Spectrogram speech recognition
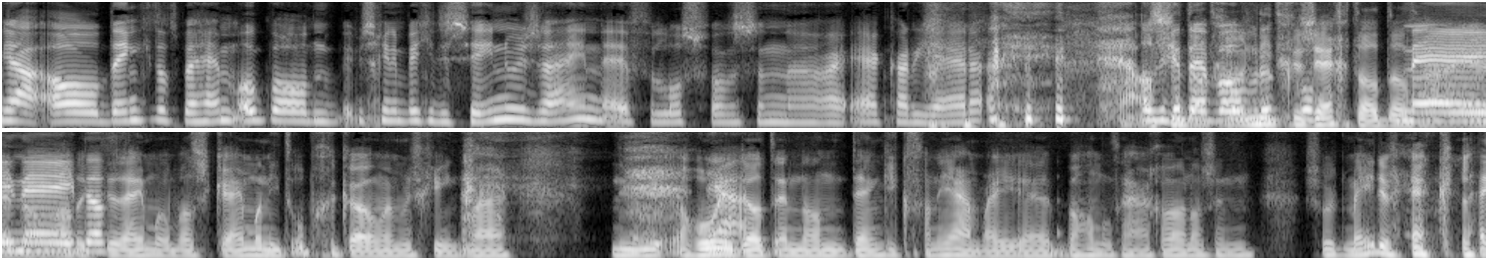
ja, al denk ik dat bij hem ook wel een- misschien een beetje de zenuwen zijn. Even los van zijn eh, HR-carrière. Ja, als ik het heb over niet gezegd had, dat Nee, hij, dan nee, had ik dat- helemaal, was ik helemaal niet opgekomen misschien. Maar nu hoor je Ja. dat en dan denk ik van ja, maar je behandelt haar gewoon als een soort medewerker lijkt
